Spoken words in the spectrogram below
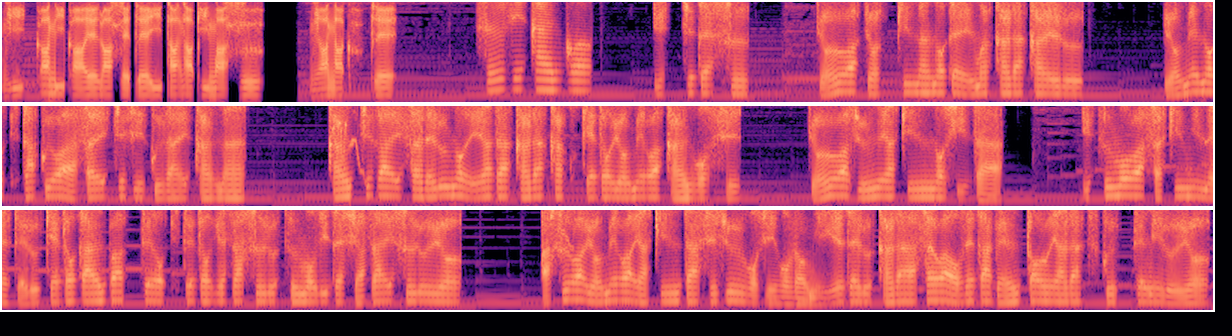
実家に帰らせていただきます。じゃなくて、数時間後。一致です。今日は直帰なので今から帰る。嫁の帰宅は朝1時くらいかな。勘違いされるの嫌だから書くけど嫁は看護師。今日は準夜勤の日だ。いつもは先に寝てるけど頑張って起きて土下座するつもりで謝罪するよ。明日は嫁は夜勤だし15時頃に家出るから朝は俺が弁当やら作ってみるよ。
